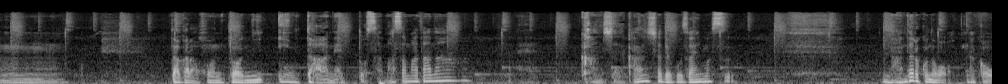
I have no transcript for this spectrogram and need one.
うん。だから本当にインターネット様々だな。感謝感謝でございます。なんだろうこのなんかお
